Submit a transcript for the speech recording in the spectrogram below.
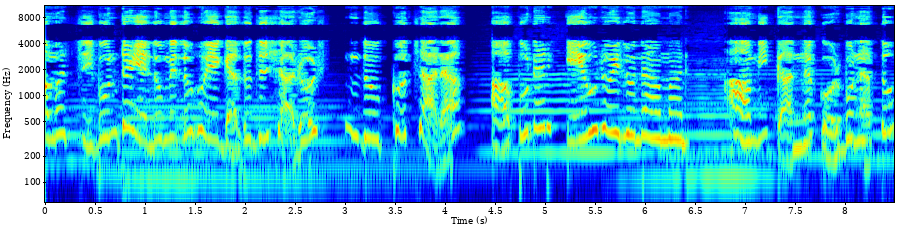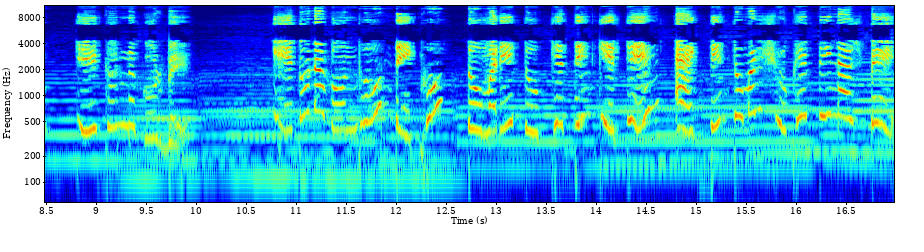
আমার জীবনটা এলোমেলো হয়ে গেল যে সারস দুঃখ ছাড়া আপনার কেউ রইল না আমার। আমি কান্না করব না তো কে কান্না করবে? কেঁদো না বন্ধু দেখো তোমার এই দুঃখের দিন কেটে একদিন তোমার সুখের দিন আসবে।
